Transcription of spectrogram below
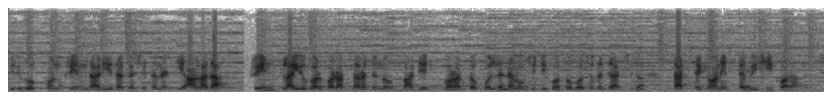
দীর্ঘক্ষণ ট্রেন দাঁড়িয়ে থাকে, সেখানে একটি আলাদা ট্রেন ফ্লাইওভার করার তারা জন্য বাজেট বরাদ্দ করলেন এবং সেটি গত বছরে যা ছিল, তার থেকে অনেকটা বেশি করা হয়েছে।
